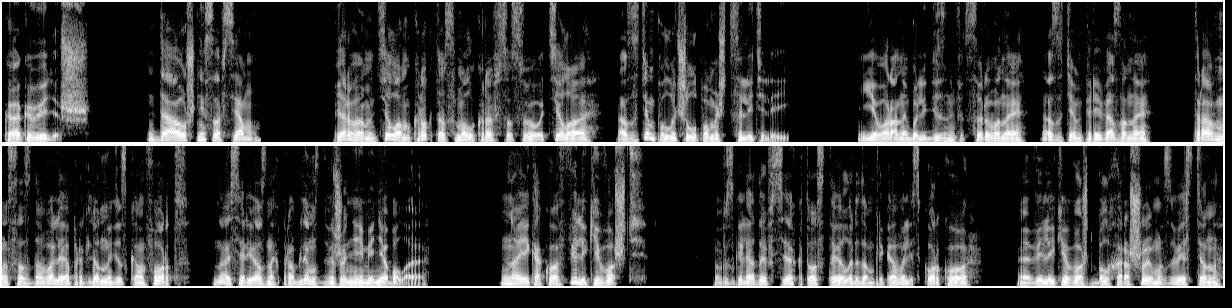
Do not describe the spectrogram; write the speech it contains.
«Как видишь». «Да уж, не совсем». Первым телом Крокто смыл кровь со своего тела, а затем получил помощь целителей. Его раны были дезинфицированы, а затем перевязаны. Травмы создавали определенный дискомфорт, но серьезных проблем с движениями не было. «Ну и каков великий вождь?» Взгляды всех, кто стоял рядом, приковались к орку. Великий вождь был хорошо им известен,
